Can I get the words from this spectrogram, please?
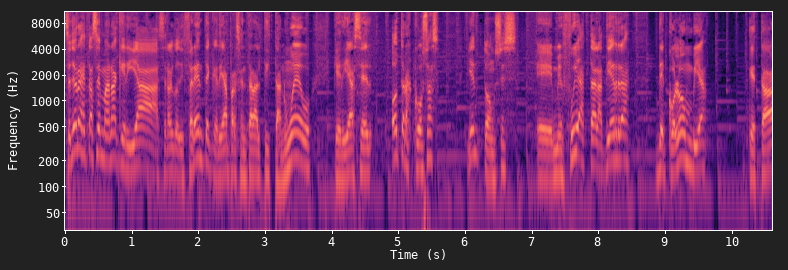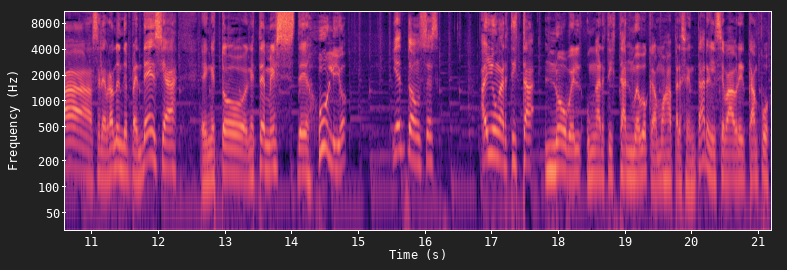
Señores, esta semana quería hacer algo diferente, quería presentar artista nuevo, quería hacer otras cosas y entonces eh, me fui hasta la tierra de Colombia, que está celebrando independencia en, esto, en este mes de julio. Y entonces hay un artista Nobel, un artista nuevo que vamos a presentar. Él se va a abrir campo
